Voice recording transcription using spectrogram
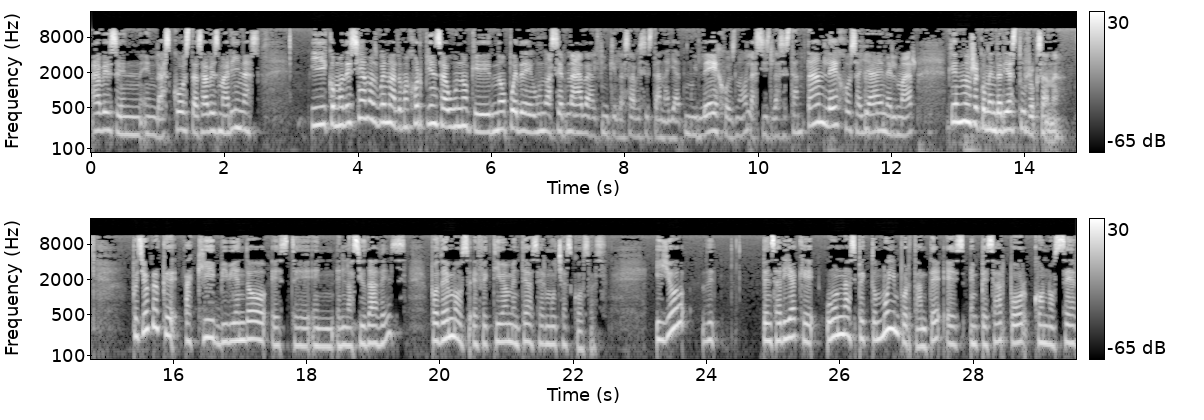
aves en, en las costas, aves marinas. Y como decíamos, bueno, a lo mejor piensa uno que no puede uno hacer nada, al fin que las aves están allá muy lejos, ¿no? Las islas están tan lejos allá en el mar. ¿Qué nos recomendarías tú, Roxana? Pues yo creo que aquí viviendo este, en, en las ciudades podemos efectivamente hacer muchas cosas. Y yo pensaría que un aspecto muy importante es empezar por conocer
